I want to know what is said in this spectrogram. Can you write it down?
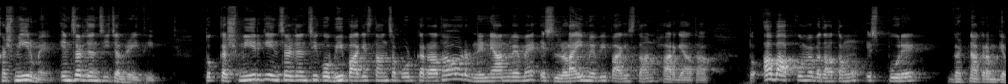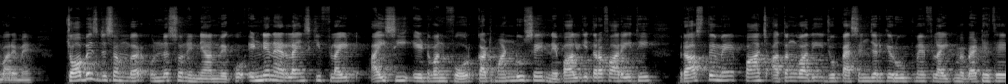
कश्मीर में इंसर्जेंसी चल रही थी। तो कश्मीर की इंसर्जेंसी को भी पाकिस्तान सपोर्ट कर रहा था और निन्यानवे में इस लड़ाई में भी पाकिस्तान हार गया था। तो अब आपको मैं बताता हूँ इस पूरे घटनाक्रम के बारे में। 24 दिसंबर 1999 को इंडियन एयरलाइंस की फ़्लाइट आईसी 814 काठमांडू से नेपाल की तरफ़ आ रही थी। रास्ते में पाँच आतंकवादी जो पैसेंजर के रूप में फ़्लाइट में बैठे थे,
